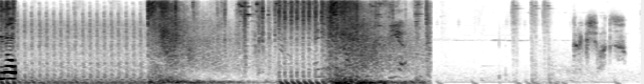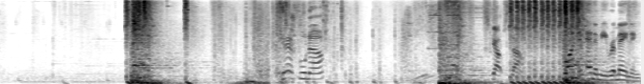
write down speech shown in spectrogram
Remaining. No. See. Careful now. Scouts down. One enemy remaining.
